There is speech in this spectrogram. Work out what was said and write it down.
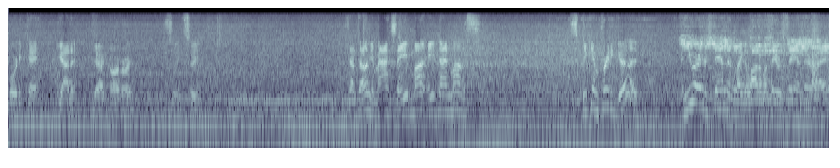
40. 40k. You got it. Dạ, có rồi. Sweet, sweet. See, I'm telling you, Max, eight months, eight nine months. Speaking pretty good, and you were understanding like a lot of what they were saying there, right?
